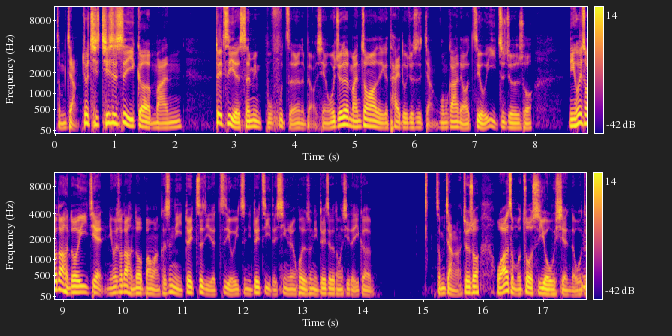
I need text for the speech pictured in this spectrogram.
怎么讲？就其其实是一个蛮对自己的生命不负责任的表现。我觉得蛮重要的一个态度，就是讲我们刚刚聊的自由意志，就是说你会收到很多意见，你会收到很多帮忙，可是你对自己的自由意志，你对自己的信任，或者说你对这个东西的一个。怎么讲啊？就是说，我要怎么做是优先的，我的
